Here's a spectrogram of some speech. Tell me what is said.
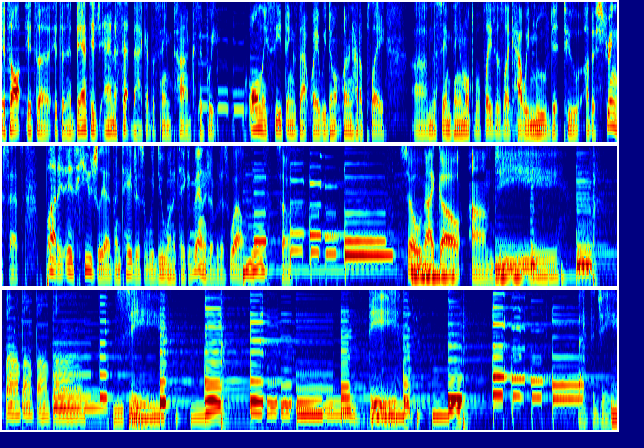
It's all it's a it's an advantage and a setback at the same time because if we only see things that way, we don't learn how to play um, the same thing in multiple places, like how we moved it to other string sets. But it is hugely advantageous, and we do want to take advantage of it as well. So, so we might go um, G, bum, bum, bum, bum, C. D, back to G.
